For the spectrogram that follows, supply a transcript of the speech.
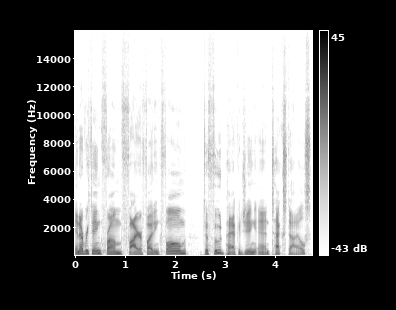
in everything from firefighting foam to food packaging and textiles.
